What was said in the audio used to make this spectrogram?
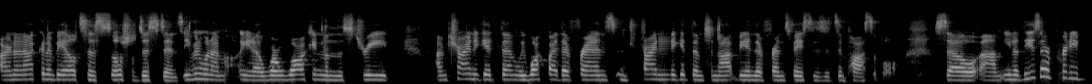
are not going to be able to social distance, even when I'm, you know, we're walking on the street I'm trying to get them, we walk by their friends and trying to get them to not be in their friends' faces, it's impossible. So, um, you know, these are pretty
